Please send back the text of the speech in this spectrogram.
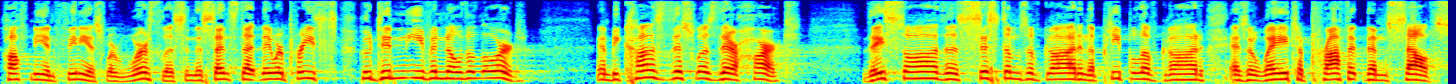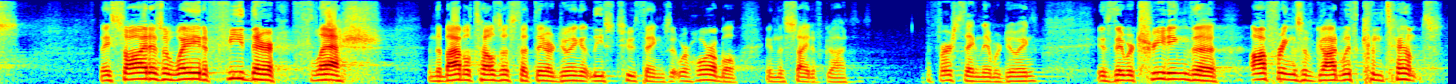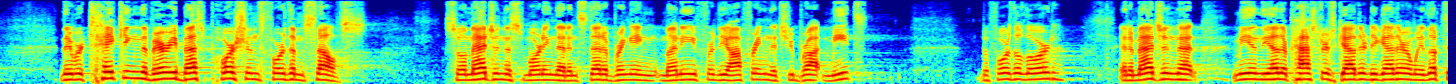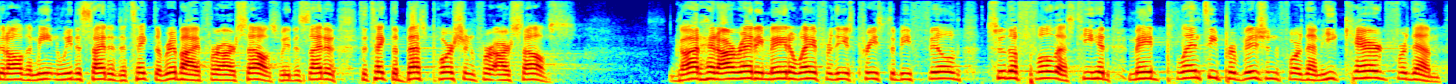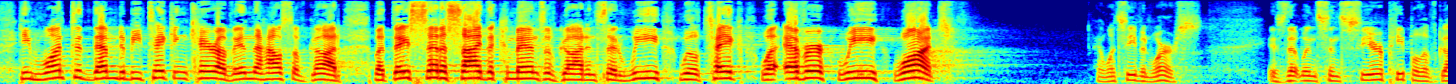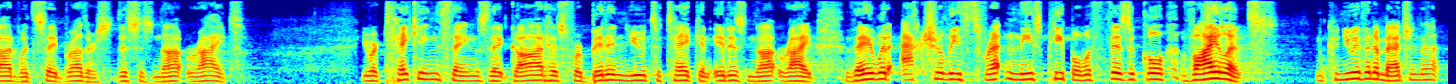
Hophni and Phinehas were worthless in the sense that they were priests who didn't even know the Lord. And because this was their heart, they saw the systems of God and the people of God as a way to profit themselves. They saw it as a way to feed their flesh. And the Bible tells us that they are doing at least two things that were horrible in the sight of God. The first thing they were doing is they were treating the offerings of God with contempt. They were taking the very best portions for themselves. So imagine this morning that instead of bringing money for the offering, that you brought meat before the Lord. And imagine that me and the other pastors gathered together and we looked at all the meat and we decided to take the ribeye for ourselves. We decided to take the best portion for ourselves. God had already made a way for these priests to be filled to the fullest. He had made plenty provision for them. He cared for them. He wanted them to be taken care of in the house of God. But they set aside the commands of God and said, We will take whatever we want. And what's even worse is that when sincere people of God would say, Brothers, this is not right. You are taking things that God has forbidden you to take, and it is not right. They would actually threaten these people with physical violence. And can you even imagine that?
